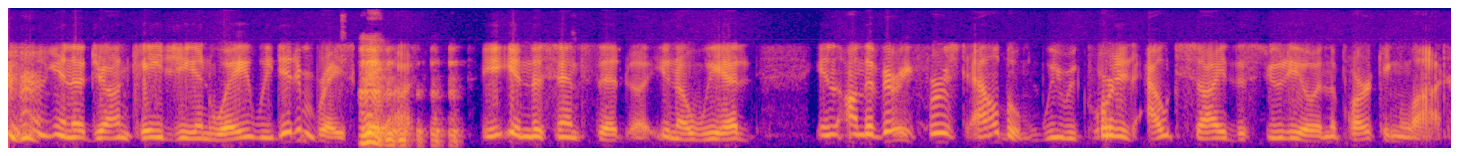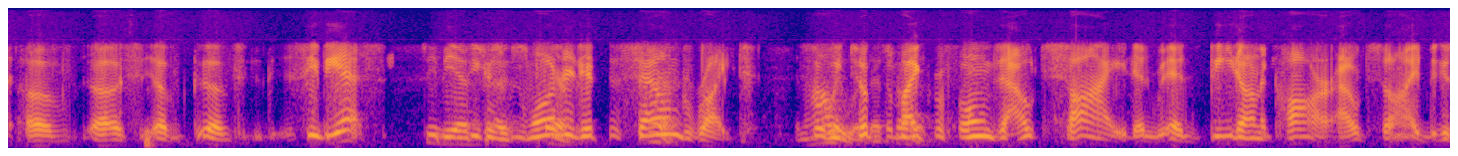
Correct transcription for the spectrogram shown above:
in a John Cagean way, we did embrace chaos in the sense that uh, you know we had. In, on the very first album, we recorded outside the studio in the parking lot of uh, of, of CBS CBS because we wanted it to sound right. In So we took the right. microphones outside and, and beat on a car outside because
